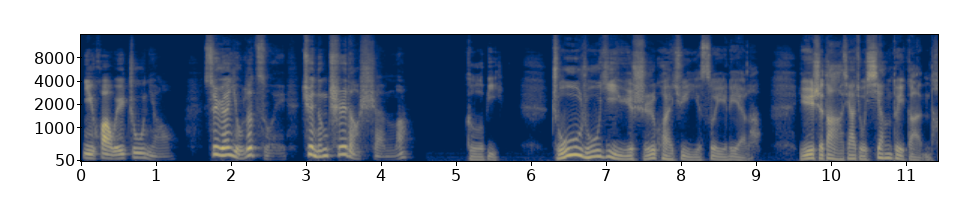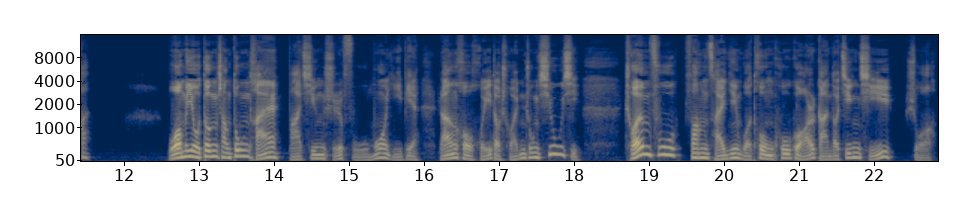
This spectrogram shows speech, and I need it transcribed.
你化为猪鸟，虽然有了嘴，却能吃到什么？戈壁，竹如意与石块俱已碎裂了，于是大家就相对感叹。我们又登上东台，把青石抚摸一遍，然后回到船中休息。船夫方才因我痛哭过而感到惊奇，说：“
